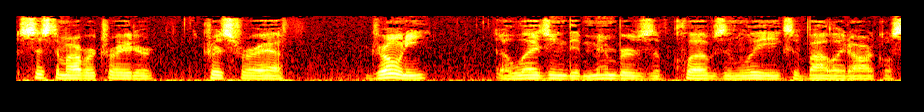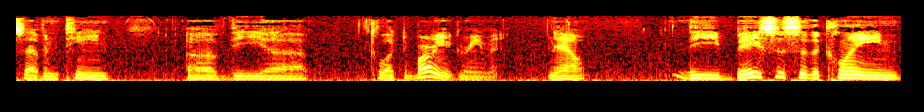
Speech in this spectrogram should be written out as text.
system arbitrator Christopher F. Droney, alleging that members of clubs and leagues have violated Article 17 of the uh, collective bargaining agreement. Now, the basis of the claim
